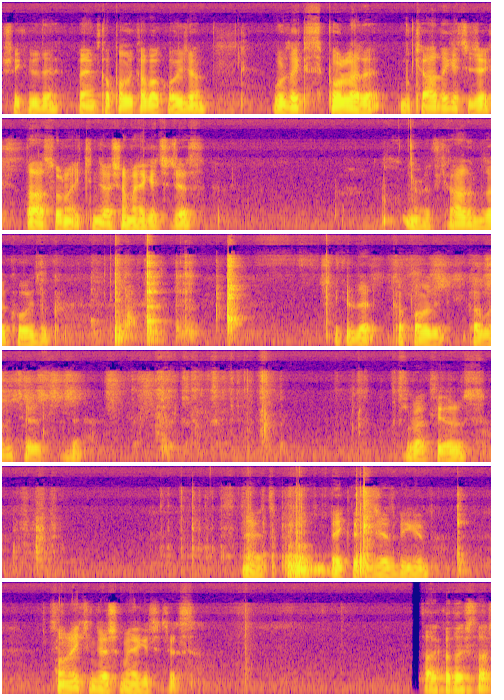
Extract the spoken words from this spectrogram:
Şu şekilde ben kapalı kaba koyacağım. Buradaki sporları bu kağıda geçecek. Daha sonra ikinci aşamaya geçeceğiz. Evet kağıdımıza koyduk. Şu şekilde kapalı bir kabın içerisinde bırakıyoruz. Evet, bunu bekleteceğiz bir gün. Sonra ikinci aşamaya geçeceğiz. Evet arkadaşlar,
